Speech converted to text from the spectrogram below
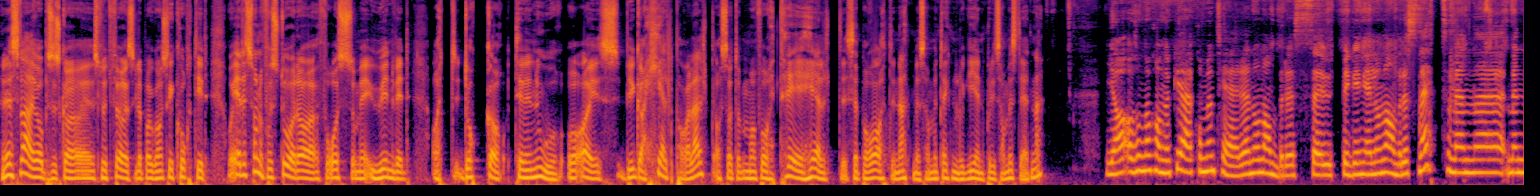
Det er en svær jobb som skal eh, sluttføres i løpet av ganske kort tid. Og Er det sånn å forstå da for oss som er uinnvidd, at dere, Telenor og Ice bygger helt parallelt? Altså at man får tre helt separate nett med samme teknologien på de samme stedene? Ja, altså Nå kan jo ikke jeg kommentere noen andres eh, utbygging eller noen andres nett, men, eh, men,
